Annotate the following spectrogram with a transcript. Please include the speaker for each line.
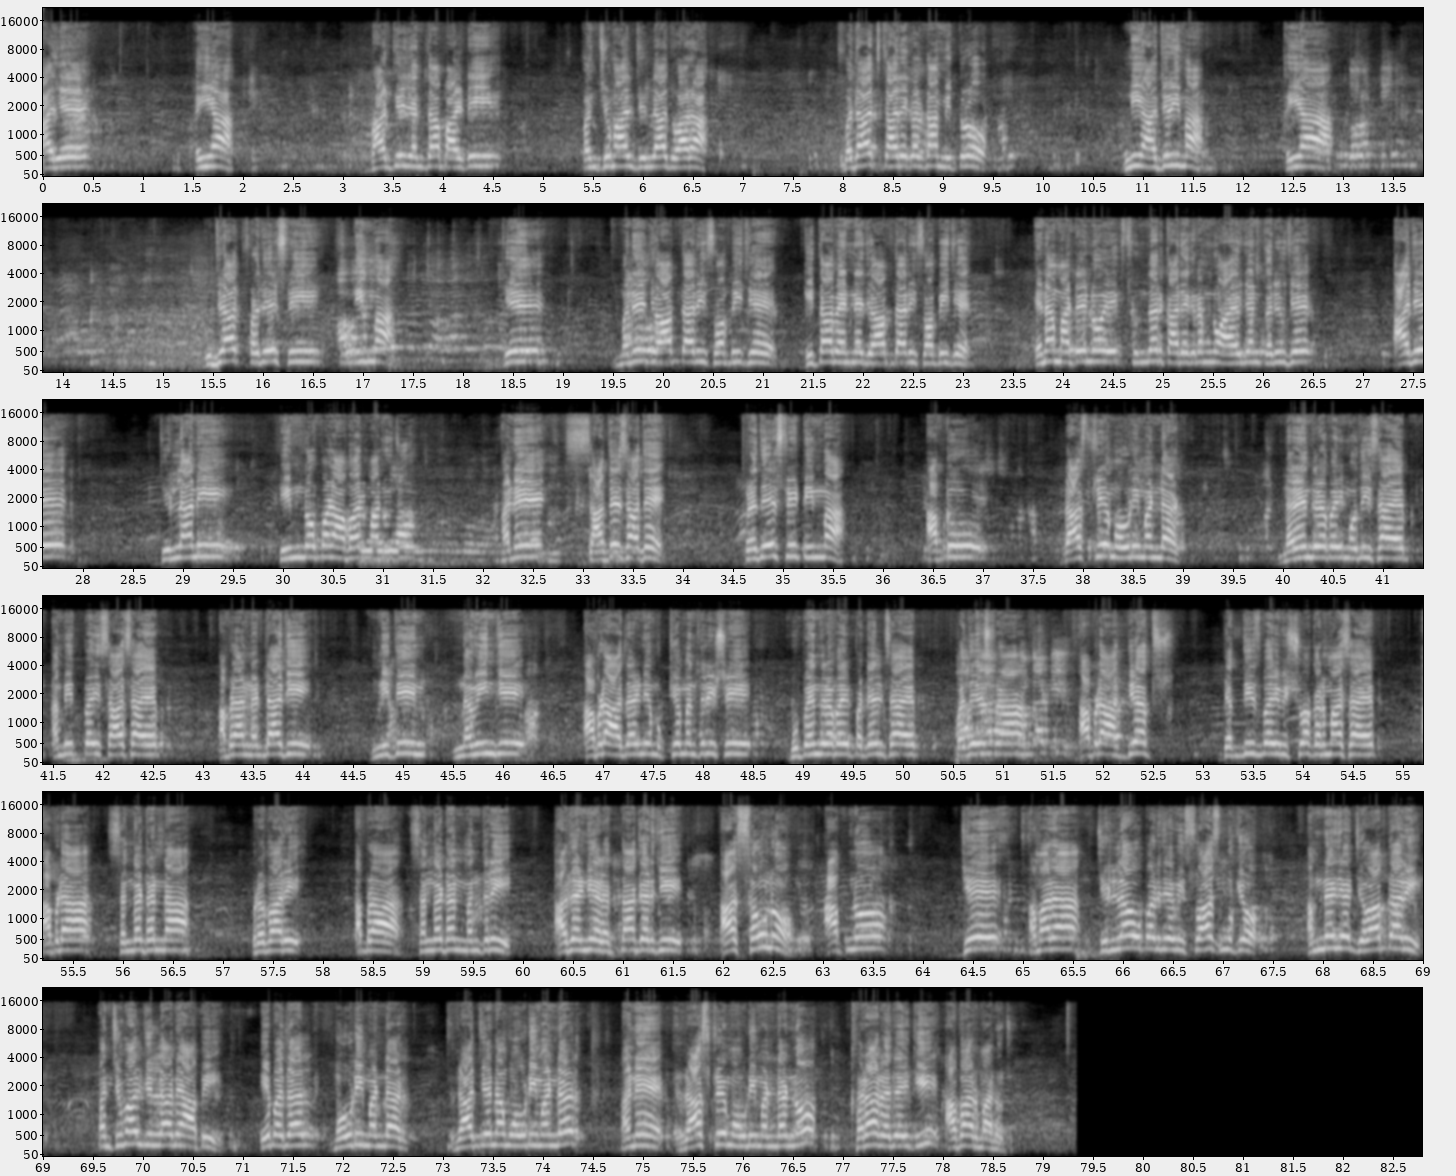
Speaker 1: આજે અહીંયા ભારતીય જનતા પાર્ટી પંચમહાલ જિલ્લા દ્વારા બધા જ કાર્યકર્તા મિત્રોની હાજરીમાં અહીંયા ગુજરાત પ્રદેશની ટીમમાં જે મને જવાબદારી સોંપી છે, ગીતાબેનને જવાબદારી સોંપી છે, એના માટેનો એક સુંદર કાર્યક્રમનું આયોજન કર્યું છે. આજે જિલ્લાની ટીમનો પણ આભાર માનું છું. અને સાથે સાથે પ્રદેશની ટીમમાં આપણું રાષ્ટ્રીય મોવડી મંડળ, નરેન્દ્રભાઈ મોદી સાહેબ, અમિતભાઈ શાહ સાહેબ, આપણા નડ્ડાજી નીતિન, નવીનજી, આપણા આદરણીય મુખ્યમંત્રી શ્રી ભૂપેન્દ્રભાઈ પટેલ સાહેબ, પ્રદેશના આપણા અધ્યક્ષ જગદીશભાઈ વિશ્વકર્મા સાહેબ, આપણા સંગઠનના પ્રભારી આપણા સંગઠન મંત્રી આદરણીય રત્નાકરજી, આ સૌનો, આપનો જે અમારા જિલ્લા ઉપર જે વિશ્વાસ મૂક્યો, અમને જે જવાબદારી પંચમહાલ જિલ્લાને આપી, એ બદલ મોવડી મંડળ, રાજ્યના મોવડી મંડળ અને રાષ્ટ્રીય મોવડી મંડળનો ખરા હૃદયથી આભાર માનું છું.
